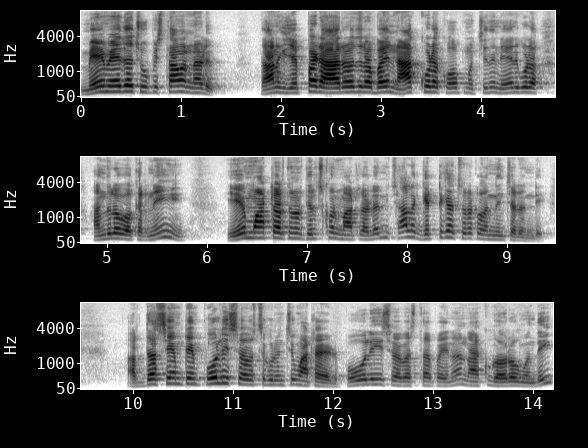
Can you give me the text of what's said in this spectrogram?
మేమేదో చూపిస్తామన్నాడు. దానికి చెప్పాడు ఆ రోజుల అబ్బాయి నాకు కూడా కోపం వచ్చింది నేను కూడా అందులో ఒకరిని ఏం మాట్లాడుతున్నాడో తెలుసుకొని మాట్లాడని చాలా గట్టిగా చురకలు అందించాడండి at the same time police వ్యవస్థ గురించి మాట్లాడాడు. పోలీస్ వ్యవస్థ పైన నాకు గౌరవం ఉంది.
